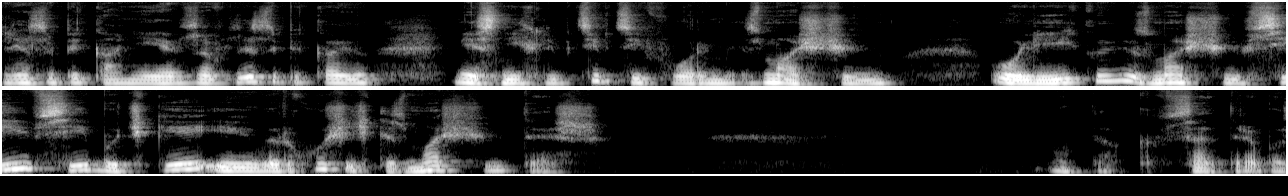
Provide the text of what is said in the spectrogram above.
для запікання. Я завжди запікаю м'ясні хлібці в цій формі, змащую олійкою, змащую всі, всі бочки і верхушечки змащую теж. Отак. Все треба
